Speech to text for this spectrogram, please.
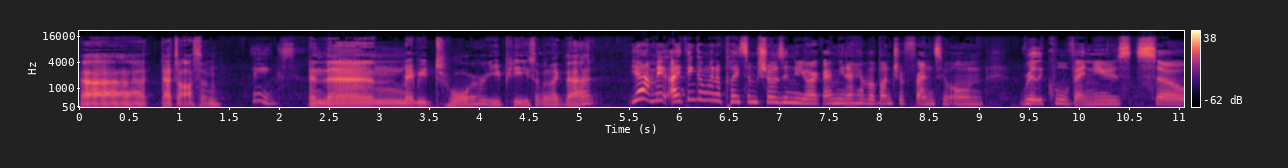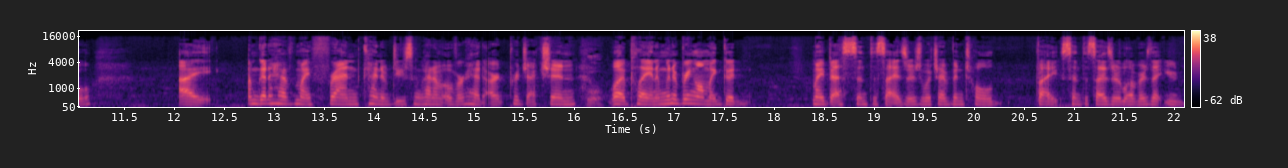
Uh, that's awesome. Thanks. And then maybe tour, EP, something like that. Yeah, may I think I'm going to play some shows in New York. I mean, I have a bunch of friends who own really cool venues, so I I'm going to have my friend kind of do some kind of overhead art projection Cool. while I play, and I'm going to bring all my good, my best synthesizers, which I've been told by synthesizer lovers that you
